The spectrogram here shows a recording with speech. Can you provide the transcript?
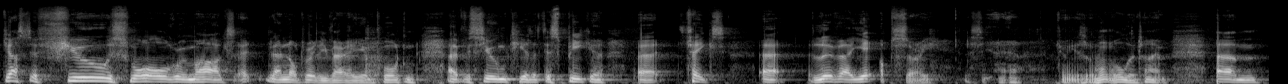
just a few small remarks. Uh, they're not really very important. I've assumed here that the speaker uh, takes uh, Leverrier. Oh, sorry. Doing this all the time. Um,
